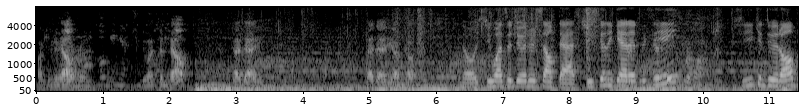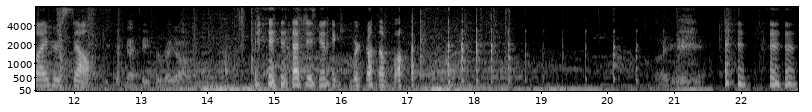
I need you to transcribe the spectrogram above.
Wash it Some help? room. You want some help? Tell daddy. Tell daddy help you. No, she wants to do it herself, Dad. She's gonna get it. See? She can do it all by herself. You took that paper right off. now she's gonna work on the box. Oh, yeah. Won't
